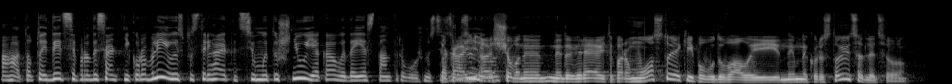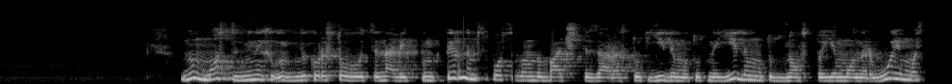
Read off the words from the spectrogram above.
Ага, тобто йдеться про десантні кораблі, і ви спостерігаєте цю метушню, яка видає стан тривожності. Так, а, Зрозуміло. а що вони не довіряють тепер мосту, який побудували, і ним не користуються для цього? Ну, мост в них використовується навіть пунктирним способом. Ви бачите зараз: тут їдемо, тут не їдемо, тут знов стоїмо, нервуємось.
